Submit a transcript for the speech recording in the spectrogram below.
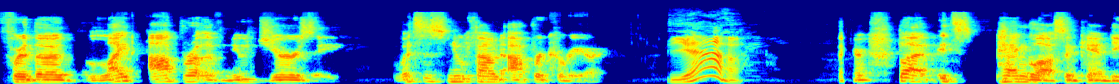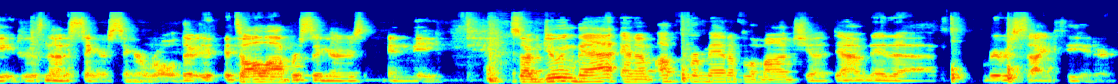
for the Light Opera of New Jersey. What's this newfound opera career? Yeah. But it's Pangloss and Candide, who's not a singer singer role. It's all opera singers and me. So I'm doing that, and I'm up for Man of La Mancha down at uh, Riverside Theater.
